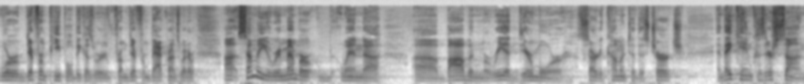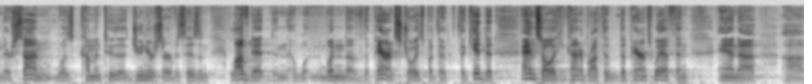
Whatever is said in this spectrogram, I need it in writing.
we're different people because we're from different backgrounds, whatever. Uh, some of you remember when uh, uh, Bob and Maria Dearmore started coming to this church. And they came because their son, their son was coming to the junior services and loved it. And it wasn't the, the parents' choice, but the, the kid did. And so he kind of brought the, the parents with. And, and uh, uh,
